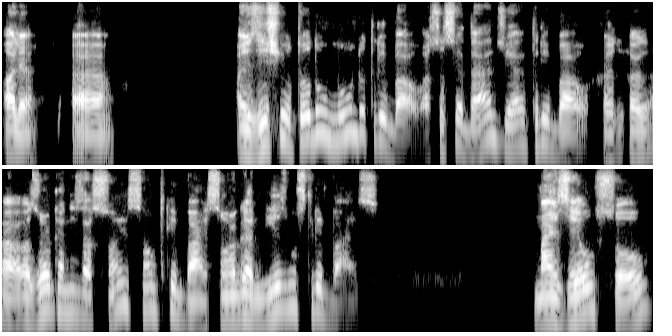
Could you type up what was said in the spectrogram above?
olha, uh, existe todo um mundo tribal, a sociedade é tribal, a, a, as organizações são tribais, são organismos tribais. Mas eu sou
